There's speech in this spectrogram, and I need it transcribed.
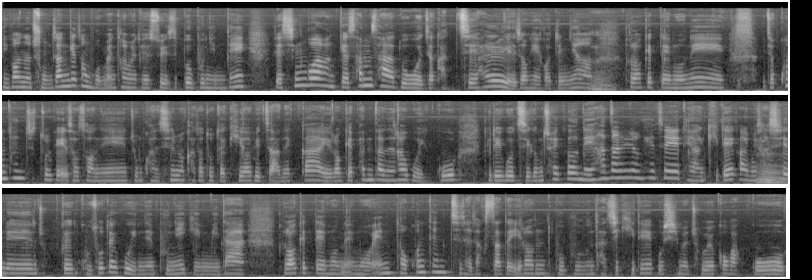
이거는 중장기적 모멘텀이 될 수 있을 부분인데 이제 신과 함께 3, 4도 이제 같이 할 예정이거든요. 음. 그렇기 때문에 이제 콘텐츠 쪽에 있어서는 좀 관심을 가져도 될 기업이지 않을까 이렇게 판단을 하고 있고 그리고 지금 최근에 한한령 해제에 대한 기대감이 음. 사실은 음. 조금 고조되고 있는 분위기입니다. 그렇기 때문에 뭐 엔터 콘텐츠 제작사들 이런 부분 다시 기대해 보시면 좋을 것 같고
